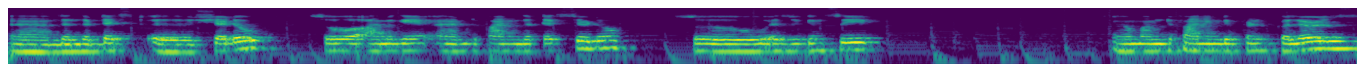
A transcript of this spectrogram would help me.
And um, then the text uh, shadow. So i'm again i'm defining the text shadow. So as you can see um, I'm defining different colors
